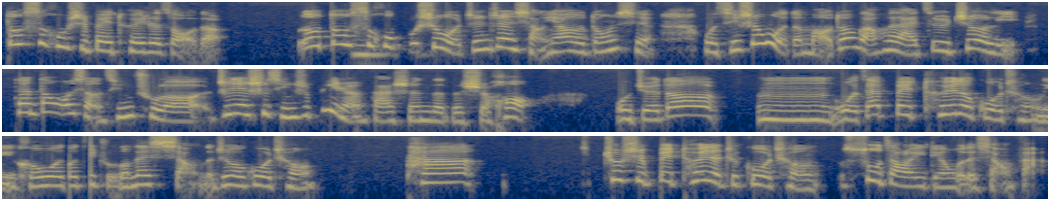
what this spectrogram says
都似乎是被推着走的，都都似乎不是我真正想要的东西。我其实我的矛盾感会来自于这里，但当我想清楚了这件事情是必然发生的的时候，我觉得，嗯，我在被推的过程里和我自己主动在想的这个过程，它就是被推的这过程塑造了一点我的想法，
